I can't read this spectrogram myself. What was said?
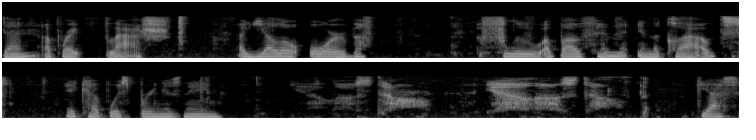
Then a bright flash. A yellow orb flew above him in the clouds. It kept whispering his name. Yellowstone, Yellowstone. Yes,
